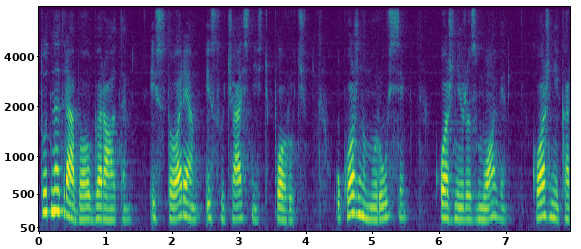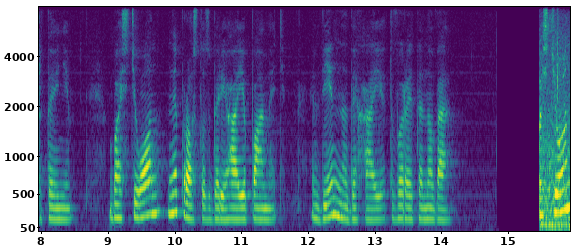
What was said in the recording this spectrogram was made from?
Тут не треба обирати історія і сучасність поруч у кожному русі, кожній розмові, кожній картині. Бастіон не просто зберігає пам'ять, він надихає творити нове. Бастіон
